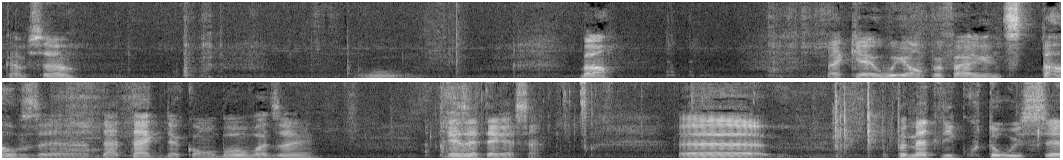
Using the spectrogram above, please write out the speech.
Comme ça. Ouh. Bon. Fait que oui, on peut faire une petite pause euh, d'attaque de combat, on va dire. Très intéressant. Euh, on peut mettre les couteaux ici.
